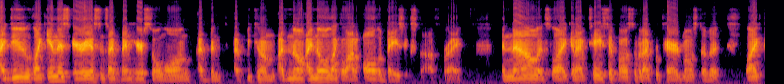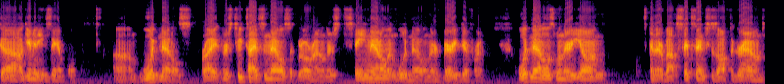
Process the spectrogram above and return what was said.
I do like in this area since I've been here so long. I've been I've become I've know I know like a lot of all the basic stuff, right? And now it's like, and I've tasted most of it. I've prepared most of it. Like uh, I'll give you an example. Um, wood nettles, right? There's two types of nettles that grow around. There's stinging nettle and wood nettle, and they're very different. Wood nettles, when they're young and they're about six inches off the ground,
